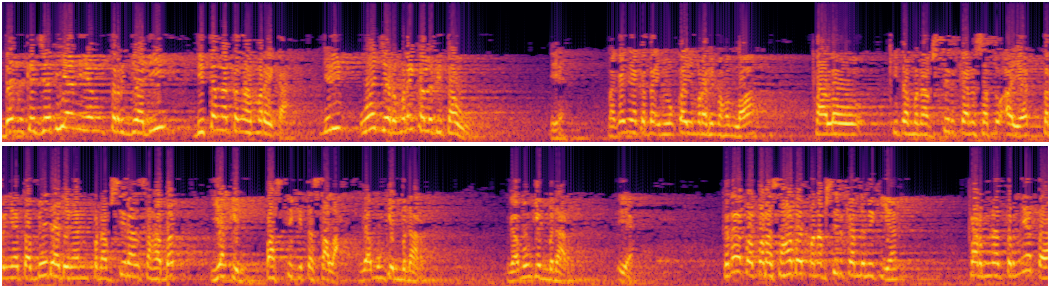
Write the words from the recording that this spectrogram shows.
Dan kejadian yang terjadi di tengah-tengah mereka. Jadi wajar mereka lebih tahu. Iya. Makanya kata Ibnu Qayyim rahimahullah, kalau kita menafsirkan satu ayat ternyata beda dengan penafsiran sahabat, yakin pasti kita salah, nggak mungkin benar. Nggak mungkin benar. Iya. Kenapa para sahabat menafsirkan demikian? Karena ternyata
